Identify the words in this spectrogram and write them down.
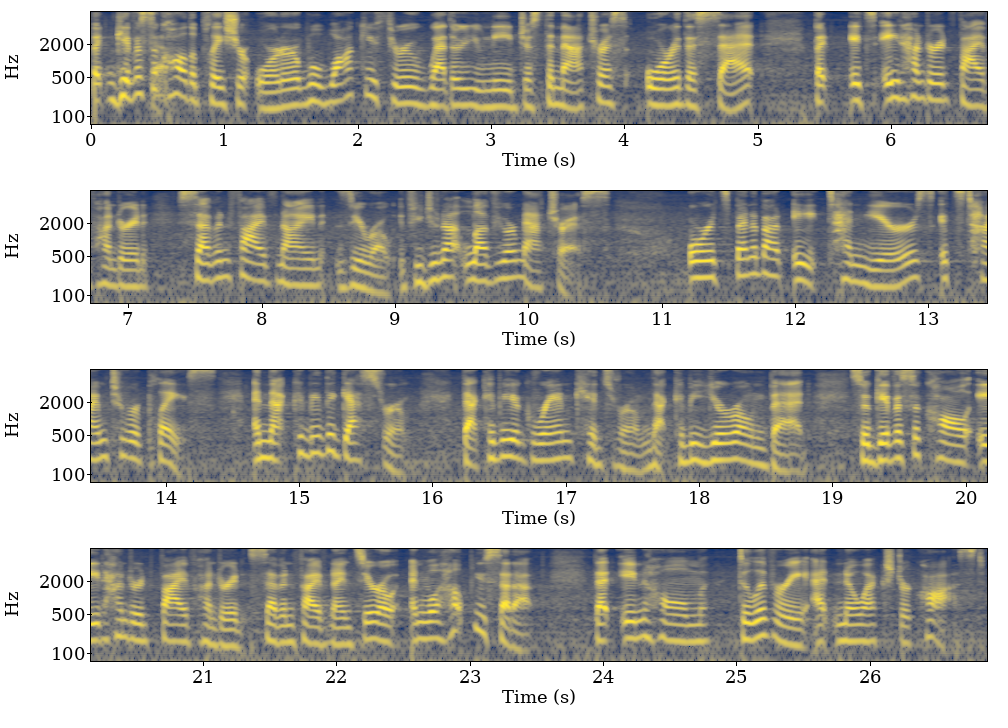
But give us a call to place your order. We'll walk you through whether you need just the mattress or the set. But it's 800 500 7590. If you do not love your mattress, or it's been about eight, ten years, it's time to replace. And that could be the guest room. That could be a grandkids room. That could be your own bed. So give us a call, 800 500 7590, and we'll help you set up that in home delivery at no extra cost.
